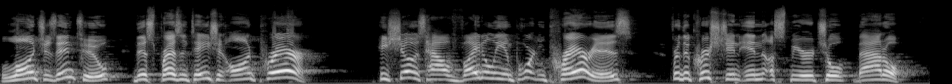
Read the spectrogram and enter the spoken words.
launches into this presentation on prayer. He shows how vitally important prayer is for the Christian in a spiritual battle.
